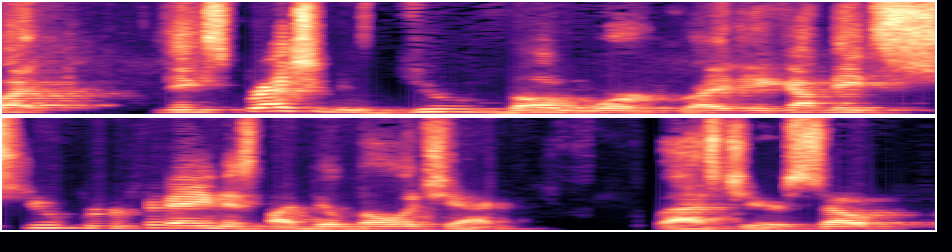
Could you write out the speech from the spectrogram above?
but the expression is do the work, right? It got made super famous by Bill Belichick last year. So,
